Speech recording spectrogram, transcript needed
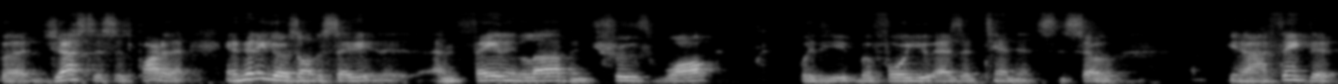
but justice is part of that. And then he goes on to say unfailing love and truth walk with you before you as attendants. And so you know i think that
